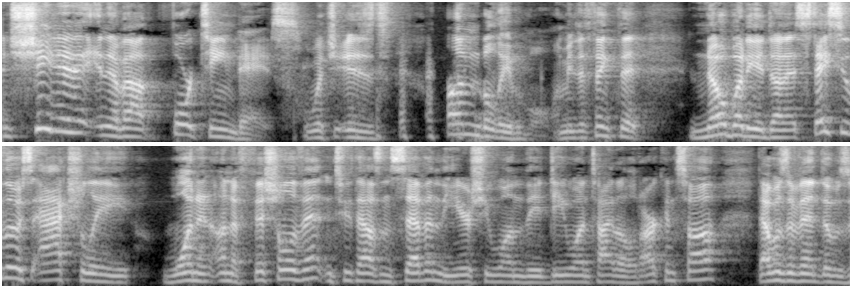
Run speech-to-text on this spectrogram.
and she did it in about 14 days, which is unbelievable. I mean, to think that nobody had done it. Stacy Lewis actually won an unofficial event in 2007, the year she won the D1 title at Arkansas. That was an event that was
